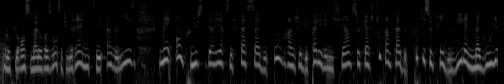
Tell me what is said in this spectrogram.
en l'occurrence, malheureusement, c'est une réalité à Venise. Mais en plus, derrière ces façades ouvragées des palais vénitiens se cache tout un tas de petits secrets de vilaines magouilles.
